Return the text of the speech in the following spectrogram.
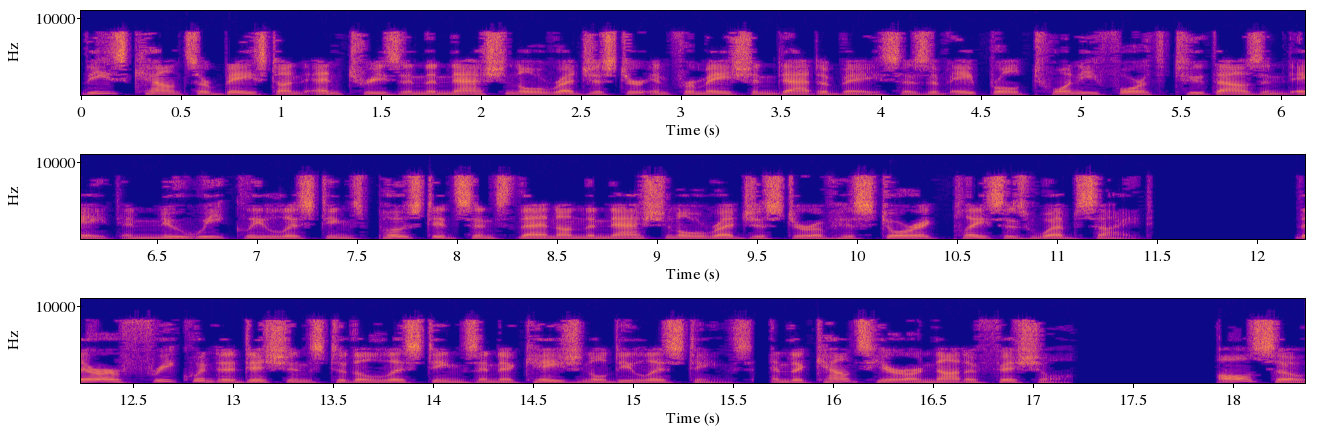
These counts are based on entries in the National Register Information Database as of April 24, 2008 and new weekly listings posted since then on the National Register of Historic Places website. There are frequent additions to the listings and occasional delistings, and the counts here are not official. Also,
